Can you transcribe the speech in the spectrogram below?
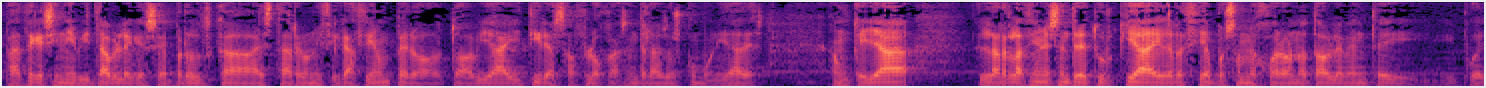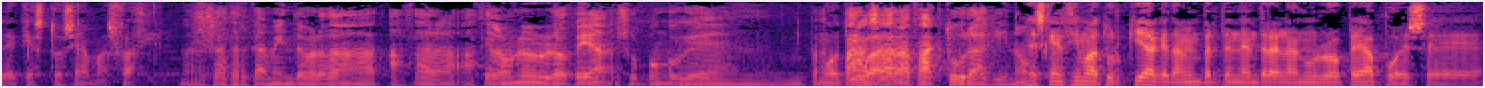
parece que es inevitable que se produzca esta reunificación, pero todavía hay tiras aflojas entre las dos comunidades aunque ya las relaciones entre Turquía y Grecia pues han mejorado notablemente y, puede que esto sea más fácil. Ese acercamiento, ¿verdad?, hacia, la Unión Europea, supongo que pasa la factura aquí, ¿no? Es que encima Turquía, que también pretende entrar en la Unión Europea, pues eh,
